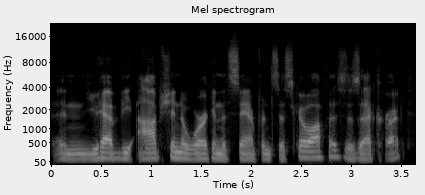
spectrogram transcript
and you have the option to work in the San Francisco office. Is that correct?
